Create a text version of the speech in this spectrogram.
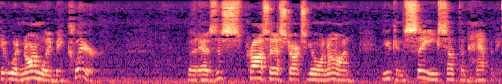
it would normally be clear. But as this process starts going on, you can see something happening.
